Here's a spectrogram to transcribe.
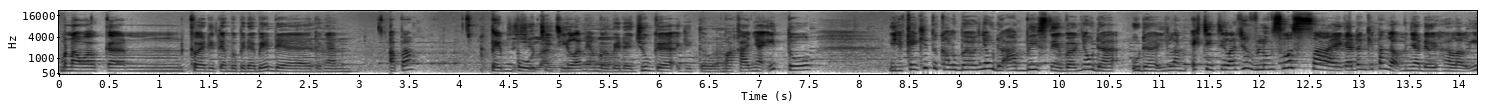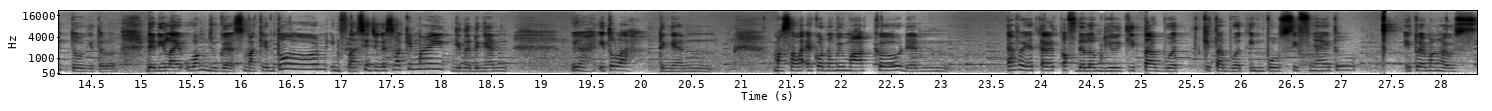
menawarkan kredit yang berbeda-beda dengan apa tempo Cicilan. cicilan, yang Ah. berbeda juga gitu. Makanya itu ya kayak gitu. Kalau barangnya udah habis nih barangnya udah udah hilang. Eh cicilannya belum selesai. Kadang kita nggak menyadari hal-hal itu gitu loh. Dan nilai uang juga semakin turun inflasi juga semakin naik gitu dengan ya itulah dengan masalah ekonomi makro dan apa ya trade off dalam diri kita buat kita buat impulsifnya itu itu emang harus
